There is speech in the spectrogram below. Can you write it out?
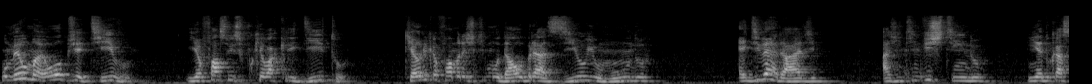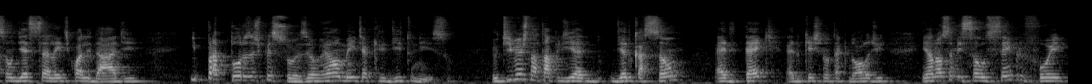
O meu maior objetivo, e eu faço isso porque eu acredito que a única forma da gente mudar o Brasil e o mundo é de verdade a gente investindo em educação de excelente qualidade e para todas as pessoas. Eu realmente acredito nisso. Eu tive uma startup de, ed de educação, EdTech, Educational Technology, e a nossa missão sempre foi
